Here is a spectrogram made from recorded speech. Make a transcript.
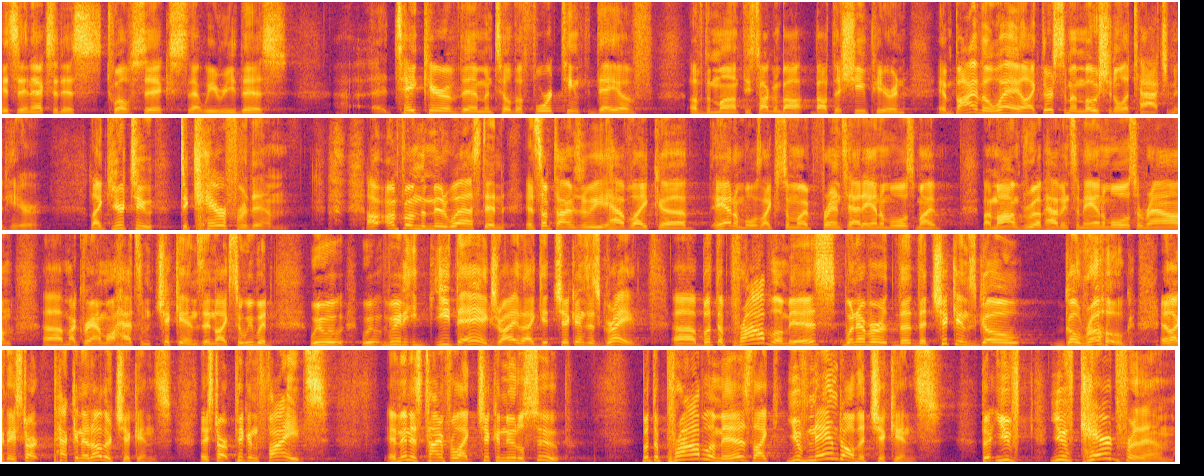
It's in Exodus 12:6 that we read this. Uh, take care of them until the 14th day of of the month. He's talking about, about the sheep here. And, and by the way, like there's some emotional attachment here. Like you're to, to care for them. I'm from the Midwest, and, and sometimes we have like uh, animals. Like some of my friends had animals. My, my mom grew up having some animals around. Uh, my grandma had some chickens, and like so we would we would, we would eat the eggs, right? Like get chickens is great. Uh, but the problem is whenever the, the chickens go go rogue and like they start pecking at other chickens. They start picking fights. And then it's time for like chicken noodle soup. But the problem is like you've named all the chickens. That you've you've cared for them.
